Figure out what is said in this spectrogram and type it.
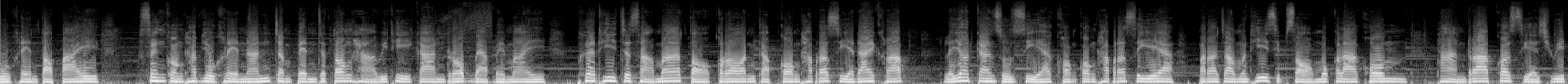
ยูเครนต่อไปซึ่งกองทัพยูเครนนั้นจำเป็นจะต้องหาวิธีการรบแบบใหม่ๆ เพื่อที่จะสามารถต่อกรอนกับกองทัพรัสเซียได้ครับ และยอดการสูญเสียของกองทัพรัสเซีย ประจำวันที่ 12 มกราคม ทหารราบก็เสียชีวิต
